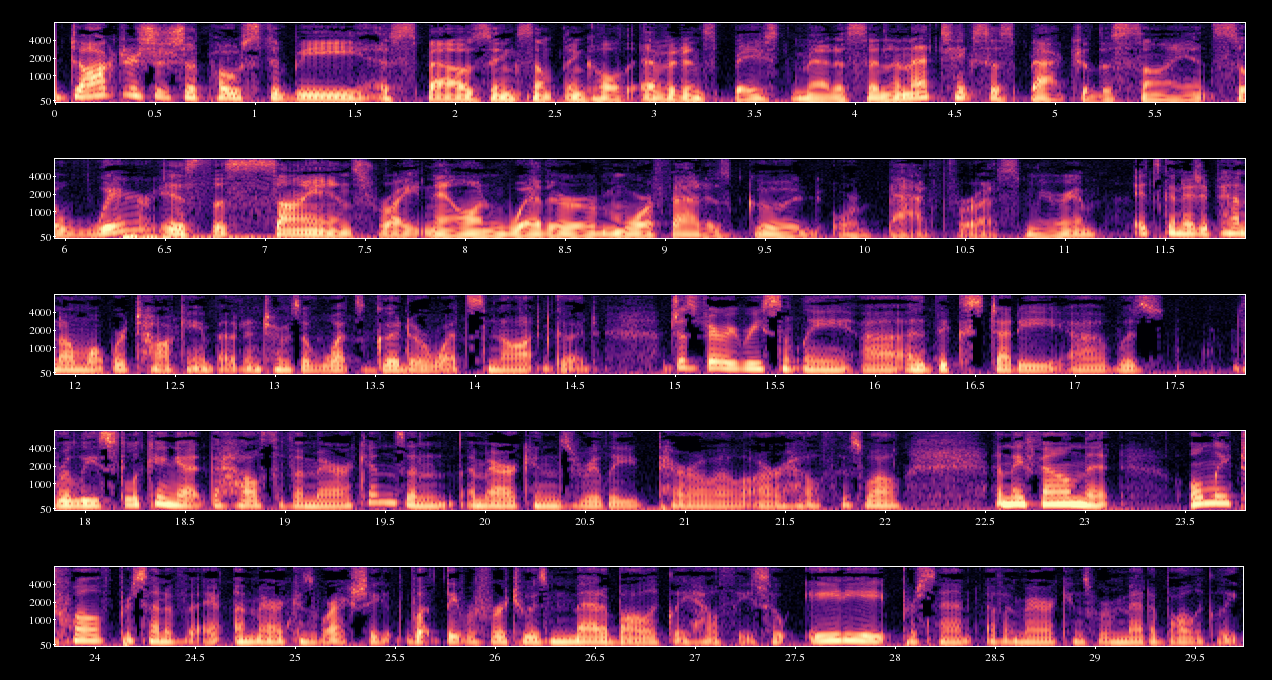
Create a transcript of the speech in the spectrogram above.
Doctors are supposed to be espousing something called evidence based medicine, and that takes us back to the science. So, where is the science right now on whether more fat is good or bad for us? Miriam? It's going to depend on what we're talking about in terms of what's good or what's not good. Just very recently, uh, a big study uh, was released looking at the health of Americans, and Americans really parallel our health as well. And they found that only 12% of Americans were actually what they refer to as metabolically healthy. So 88% of Americans were metabolically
